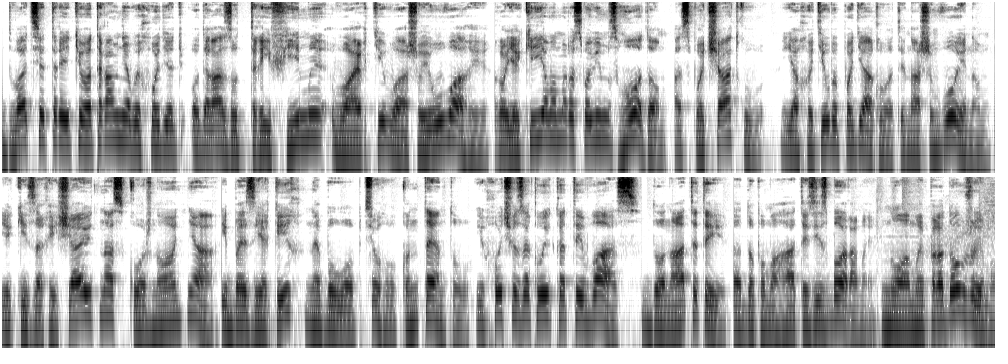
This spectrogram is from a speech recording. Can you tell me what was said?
23 травня виходять одразу три фільми, варті вашої уваги, про які я вам розповім згодом. А спочатку я хотів би подякувати нашим воїнам, які захищають нас кожного дня, і без яких не було б цього контенту. І хочу закликати вас донатити та допомагати зі зборами. Ну а ми продовжуємо.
